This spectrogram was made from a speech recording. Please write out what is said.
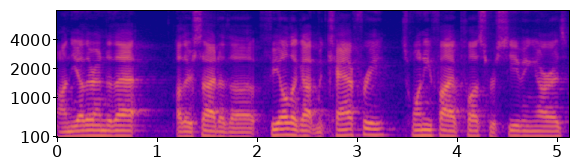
On the other end of that, other side of the field, I got McCaffrey, 25 plus receiving yards.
